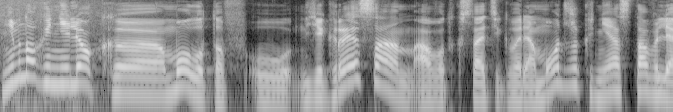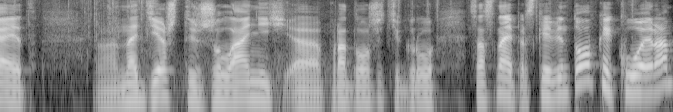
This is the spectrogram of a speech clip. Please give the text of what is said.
Немного не лег э, Молотов у Егреса, а вот, кстати говоря, Моджик не оставляет э, надежд и желаний э, продолжить игру со снайперской винтовкой. Койра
